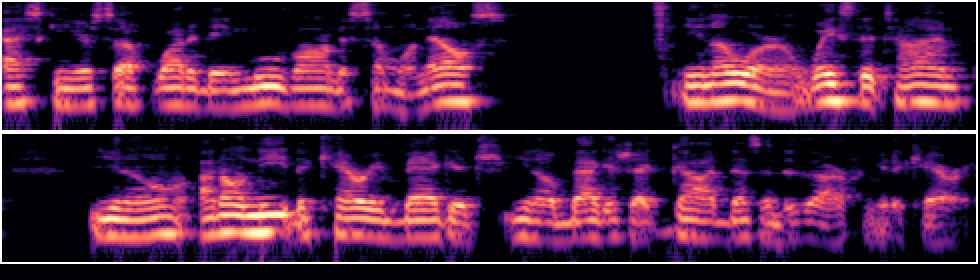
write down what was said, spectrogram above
Asking yourself why did they move on to someone else? You know or wasted time you know i don't need to carry baggage you know baggage that god doesn't desire for me to carry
